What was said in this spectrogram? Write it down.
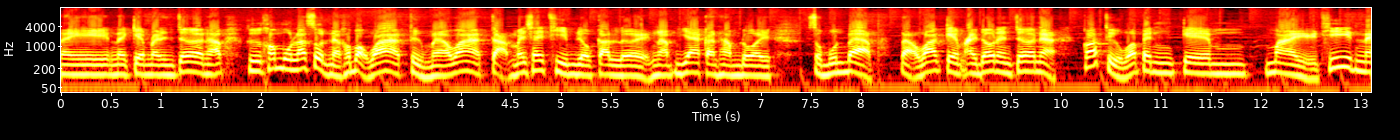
ในในเกม r ร n เจอร์นะครับ คือข้อมูลล่าสุดเนี่ยเขาบอกว่าถึงแม้ว่าจะไม่ใช่ทีมเดียวกันเลย นับแยกกันทำโดยสมมุติแบบ แต่ว่าเกม Idol Ranger เนี่ยก็ถือว่าเป็นเกมใหม่ที่แน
